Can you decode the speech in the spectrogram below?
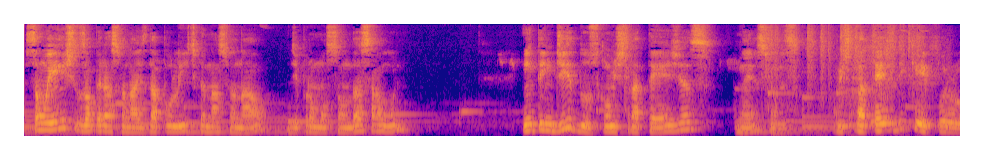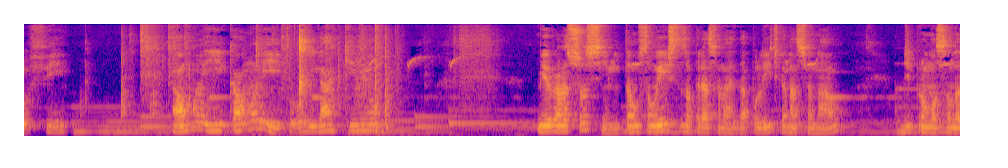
são eixos operacionais da Política Nacional de Promoção da Saúde, entendidos como estratégias, né, senhores? Como estratégia de quê, prof? Calma aí, calma aí, que eu vou ligar aqui meu, meu raciocínio. Então, são eixos operacionais da Política Nacional de Promoção da,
